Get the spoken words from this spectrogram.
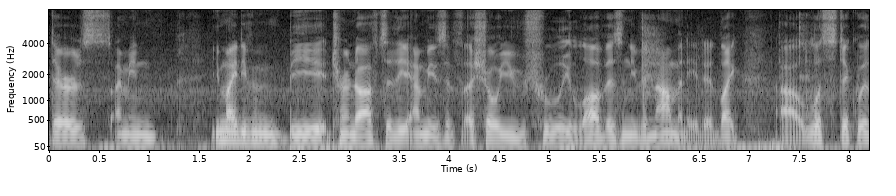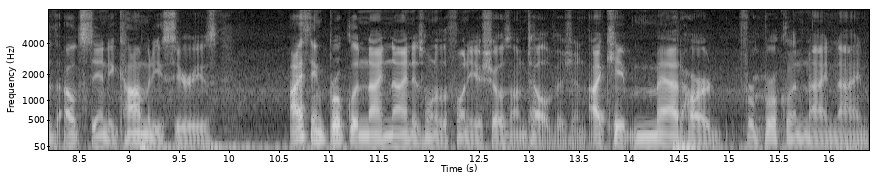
there's, I mean, you might even be turned off to the Emmys if a show you truly love isn't even nominated. Like uh, let's stick with outstanding comedy series. I think Brooklyn Nine Nine is one of the funniest shows on television. I cape mad hard for Brooklyn Nine Nine,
